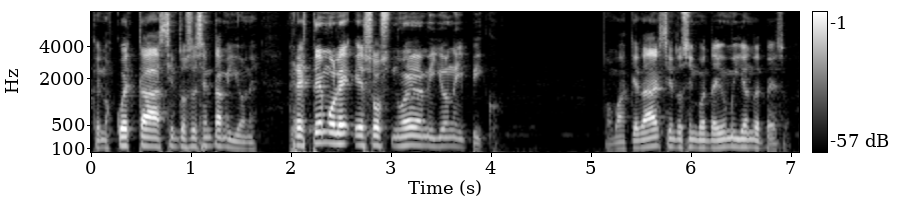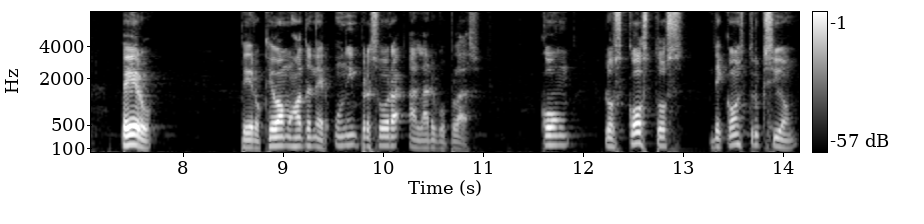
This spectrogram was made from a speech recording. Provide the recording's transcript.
que nos cuesta 160 millones, Restémosle esos 9 millones y pico. Nos va a quedar 151 millones de pesos. Pero, pero, ¿qué vamos a tener? Una impresora a largo plazo. Con los costos de construcción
